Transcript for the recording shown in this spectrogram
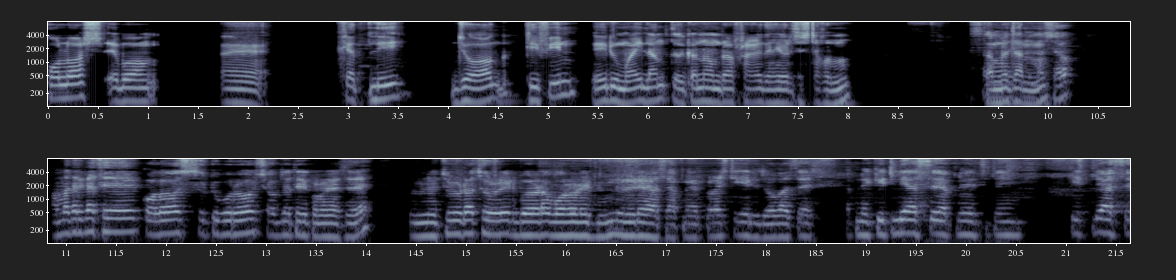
কলস এবং খেতলি জগ টিফিন এই রুম আইলাম তো ওই কারণে আমরা আপনারা দেখাবার চেষ্টা করব। আমরা জানব। আমাদের কাছে কলস ছোট বড় সব জাতের কলস আছে। ছোটটা ছোট রেট বড়টা বড় রেট বিভিন্ন রেটের আছে। আপনার প্লাস্টিকের জগ আছে, আপনার কিটলি আছে, আপনার চিটিং কিটলি আছে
